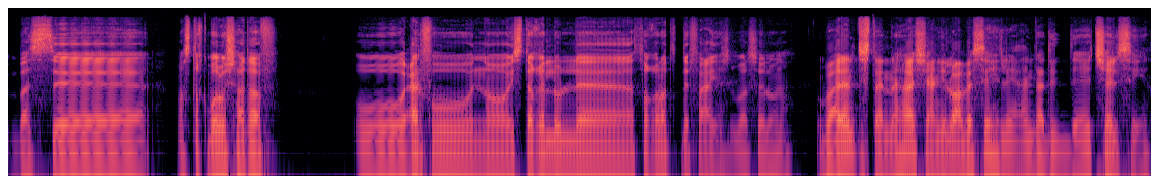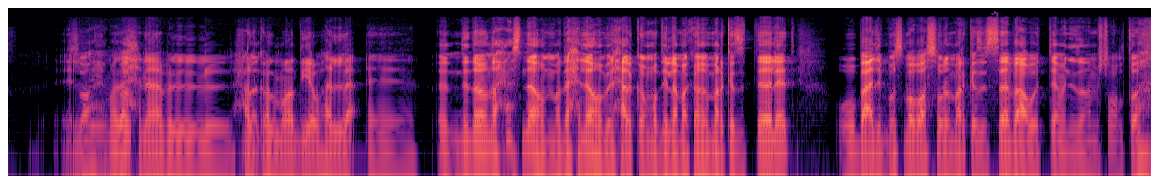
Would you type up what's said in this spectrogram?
بس ما استقبلوش هدف وعرفوا إنه يستغلوا الثغرات الدفاعية برشلونه وبعدين تستناهاش يعني لعبة سهلة عندها ضد تشيلسي. اللي مدحناه بالحلقة الماضية وهلأ آه نحسناهم مدحناهم بالحلقة الماضية لما كانوا المركز الثالث وبعد باسبوع وصلوا للمركز السابع والثامن إذا أنا مش غلطان.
